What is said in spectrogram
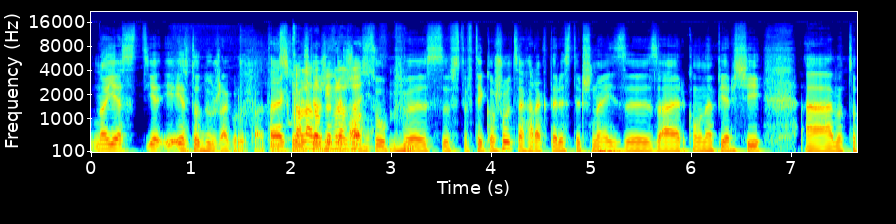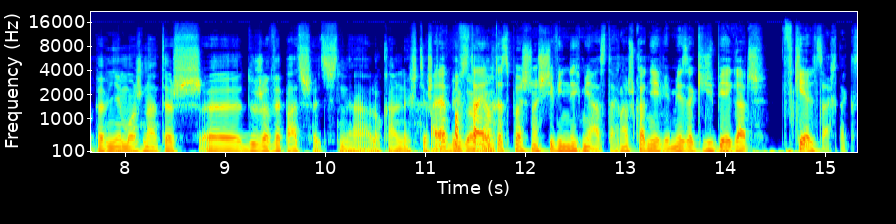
no jest, jest to duża grupa. Tak? Skala myślę, że wrażenie. osób mhm. z, w tej koszulce charakterystycznej z, z AR-ką na piersi, a, no to pewnie można też e, dużo wypatrzeć na lokalnych ścieżkach A jak biegowych. powstają te społeczności w innych miastach? Na przykład, nie wiem, jest jakiś biegacz w Kielcach, tak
